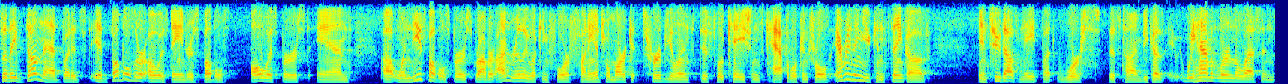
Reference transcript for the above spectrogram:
So they've done that, but it's it bubbles are always dangerous. Bubbles always burst, and uh, when these bubbles burst, Robert, I'm really looking for financial market turbulence, dislocations, capital controls, everything you can think of in 2008, but worse this time because we haven't learned the lessons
